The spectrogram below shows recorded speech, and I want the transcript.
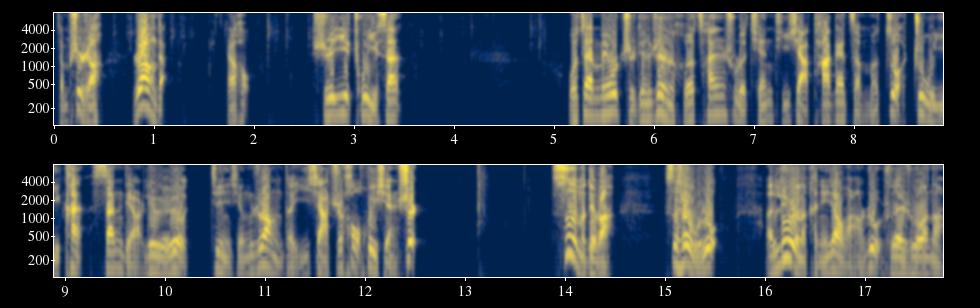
咱们试试啊，round，然后十一除以三，我在没有指定任何参数的前提下，它该怎么做？注意看，三点六六六进行 round 一下之后会显示四嘛，对吧？四舍五入，呃，六呢肯定要往上入，所以说呢，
